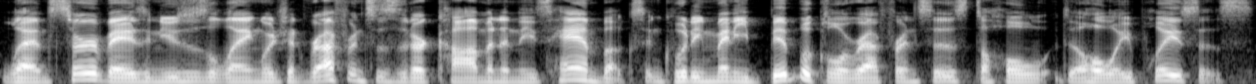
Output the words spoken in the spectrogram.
Land surveys and uses the language and references that are common in these handbooks, including many biblical references to, hol- to holy places.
